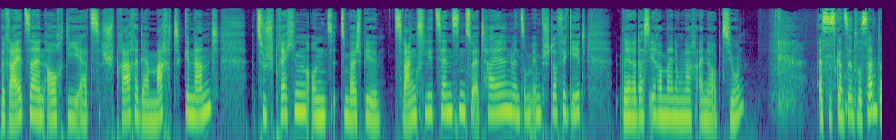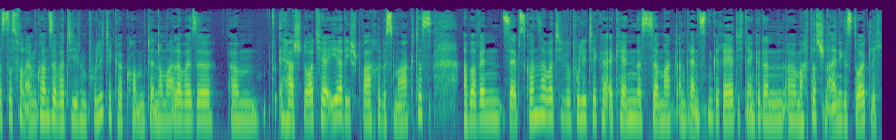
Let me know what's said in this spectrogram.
bereit sein, auch die Erzsprache der Macht genannt zu sprechen und zum Beispiel Zwangslizenzen zu erteilen, wenn es um Impfstoffe geht. Wäre das Ihrer Meinung nach eine Option? Es ist ganz interessant, dass das von einem konservativen Politiker kommt, denn normalerweise ähm, herrscht dort ja eher die Sprache des Marktes. Aber wenn selbst konservative Politiker erkennen, dass dieser Markt an Grenzen gerät, ich denke, dann äh, macht das schon einiges deutlich.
